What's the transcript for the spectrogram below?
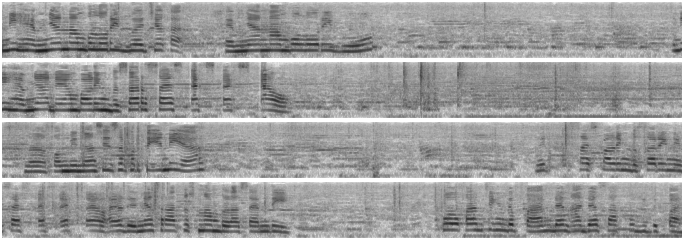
Ini hemnya 60.000 aja, Kak. Hemnya 60.000. Ini hemnya ada yang paling besar size XXL. Nah, kombinasi seperti ini ya. Ini size paling besar ini size XXL, LD-nya 116 cm. Full kancing depan dan ada saku di depan.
